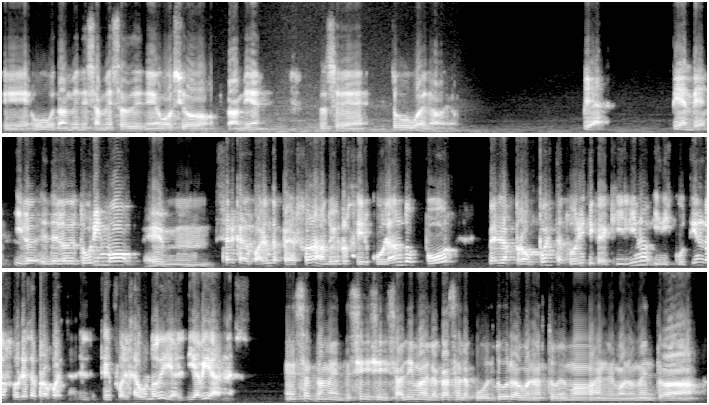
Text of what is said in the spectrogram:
eh, hubo también esa mesa de negocio también, entonces estuvo bueno. Bien, bien, bien. Y de lo de turismo, em, cerca de 40 personas anduvieron circulando por ver la propuesta turística de Quilino y discutiendo sobre esa propuesta, que fue el segundo día, el día viernes. Exactamente, sí, sí, salimos de la Casa de la Cultura, bueno, estuvimos en el monumento a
